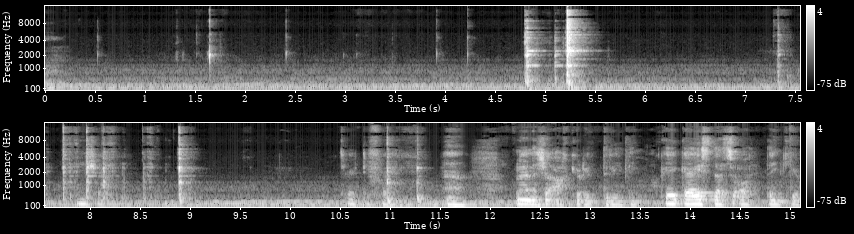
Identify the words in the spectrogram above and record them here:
oh. yan siya 35 wala na siya accurate reading okay guys that's all. Thank you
